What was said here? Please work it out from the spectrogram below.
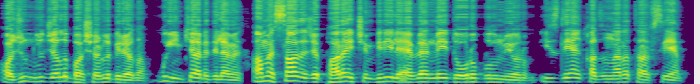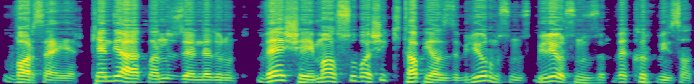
Acun Ilıcalı başarılı bir adam. Bu inkar edilemez. Ama sadece para için biriyle evlenmeyi doğru bulmuyorum. İzleyen kadınlara tavsiyem. Varsa eğer. Kendi ayaklarınız üzerinde durun. Ve Şeyma Subaşı kitap yazdı biliyor musunuz? Biliyorsunuzdur ve 40 bin sat.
